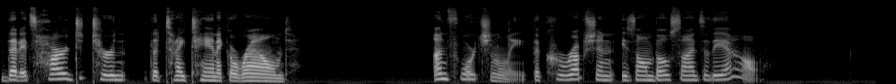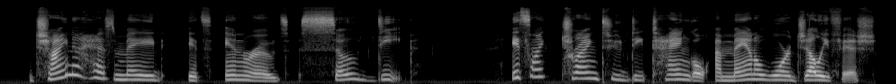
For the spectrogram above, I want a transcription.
that it's hard to turn the Titanic around. Unfortunately, the corruption is on both sides of the aisle. China has made its inroads so deep. It's like trying to detangle a man o' war jellyfish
